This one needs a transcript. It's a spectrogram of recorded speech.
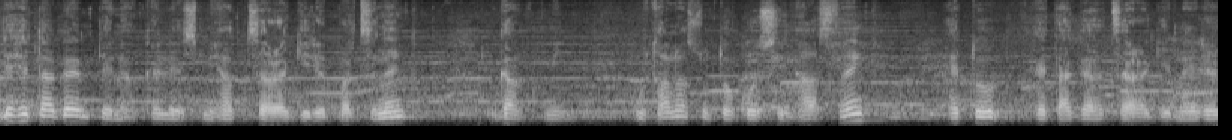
Դե հետագայում տենանք, էլ էս մի հատ ծրագիրը բրցնենք, գանք մի 80%-ին հասնենք, հետո հետագա ծրագիրները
